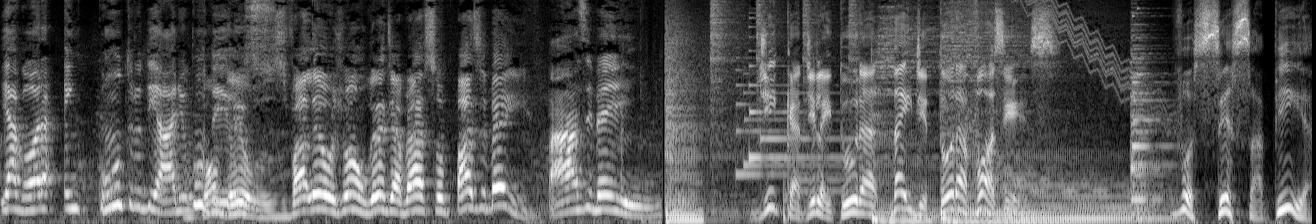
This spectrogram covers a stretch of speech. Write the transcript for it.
e agora encontro diário com, Com Deus. Deus. Valeu, João. Um grande abraço. Paz e bem. Paz e bem. Dica de leitura da editora Vozes. Você sabia?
